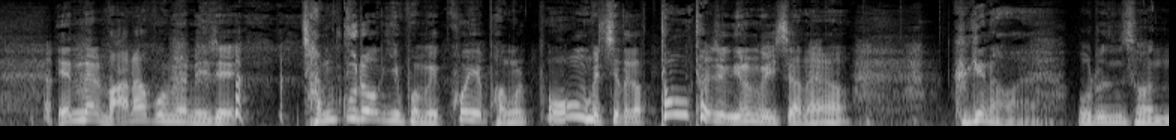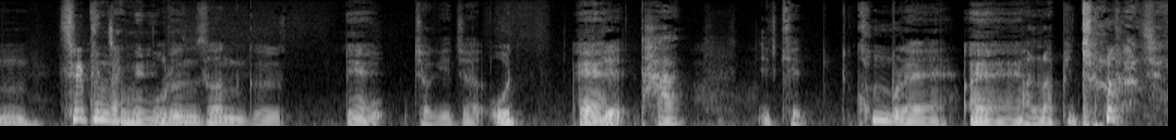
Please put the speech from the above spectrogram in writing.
옛날 만화 보면 이제 잠꾸러기 보면 코에 방울 뽕 맺히다가 통 터지고 이런 거 있잖아요. 그게 나와요. 오른손 슬픈 장면이 오른손 그 예. 오, 저기 저옷 예. 이게 다 이렇게 콧물에 예, 예. 말라 비틀어가지고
